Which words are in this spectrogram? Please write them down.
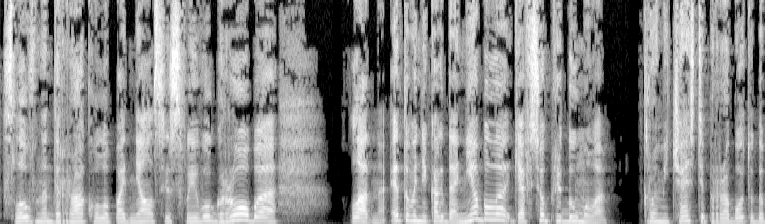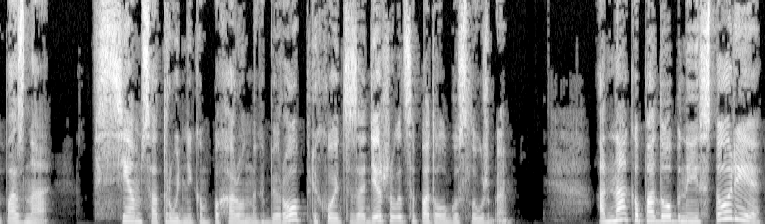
словно Дракула поднялся из своего гроба. Ладно, этого никогда не было, я все придумала, кроме части про работу допоздна. Всем сотрудникам похоронных бюро приходится задерживаться по долгу службы. Однако подобные истории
